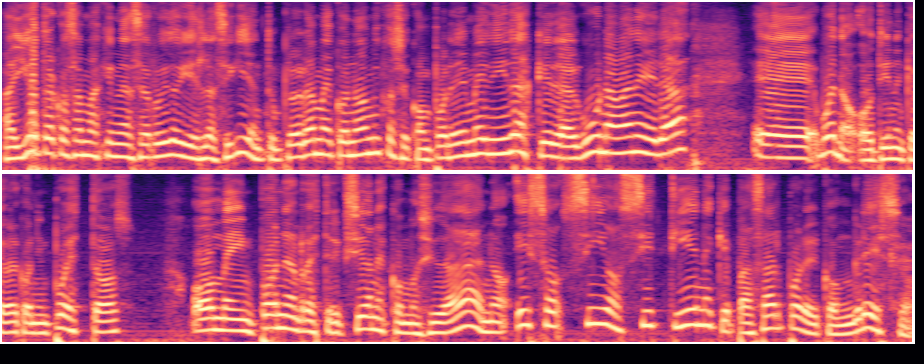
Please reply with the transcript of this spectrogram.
hay otra cosa más que me hace ruido y es la siguiente. Un programa económico se compone de medidas que de alguna manera, eh, bueno, o tienen que ver con impuestos, o me imponen restricciones como ciudadano. Eso sí o sí tiene que pasar por el Congreso.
